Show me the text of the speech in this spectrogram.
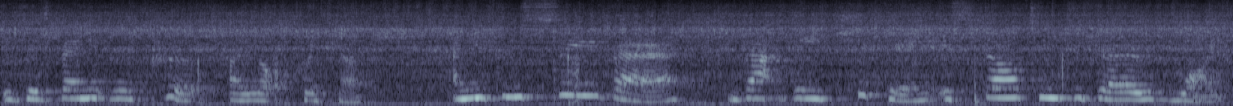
because then it will cook a lot quicker. And you can see there that the chicken is starting to go white.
